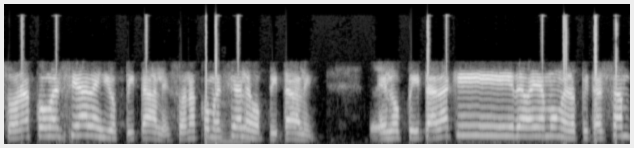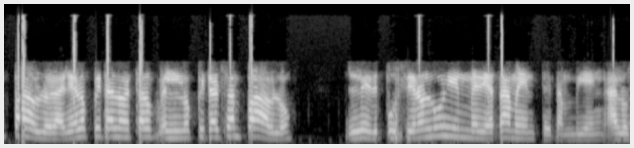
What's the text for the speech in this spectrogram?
zonas comerciales y hospitales, zonas comerciales, hospitales. El hospital aquí de Bayamón, el hospital San Pablo, el área del hospital donde está el hospital San Pablo, le pusieron luz inmediatamente también. A los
